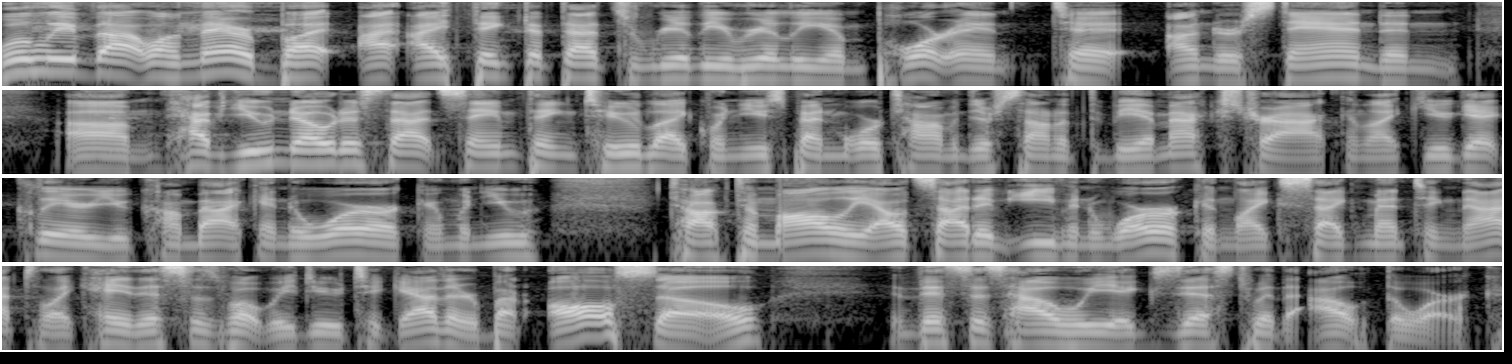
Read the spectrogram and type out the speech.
we'll leave that one there. But I, I think that that's really, really important to understand and um, have you noticed that same thing too? Like when you spend more time with your son at the BMX track and like you get clear, you come back into work, and when you talk to Molly outside of even work and like segmenting that to like, hey, this is what we do together, but also this is how we exist without the work.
